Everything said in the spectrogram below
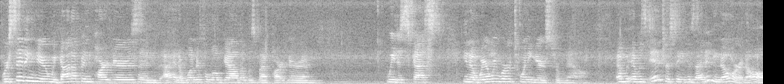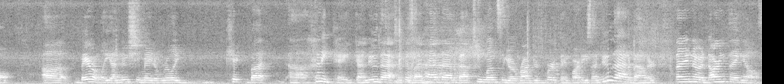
we're sitting here. We got up in partners, and I had a wonderful little gal that was my partner, and we discussed you know, where we were 20 years from now. And it was interesting because I didn't know her at all, uh, barely. I knew she made a really kick butt uh, honey cake. I knew that because I'd had that about two months ago at Roger's birthday parties. I knew that about her, but I didn't know a darn thing else.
